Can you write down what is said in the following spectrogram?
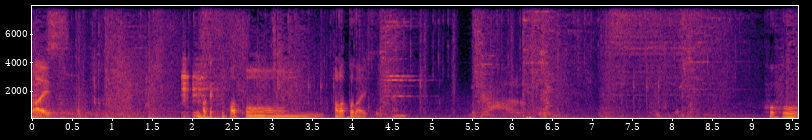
나이스. 카텍스 바텀 살았다, 나이스. 호호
